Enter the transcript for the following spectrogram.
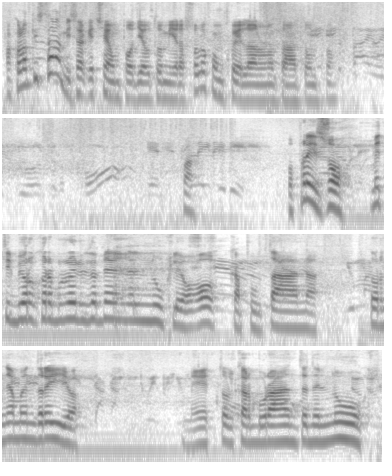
Ma con la pistola mi sa che c'è un po' di automira, solo con quella l'ho notato un po'. Qua. Ho preso! Metti il biocarburante nel nucleo. Occa puttana. Torniamo in Drio. Metto il carburante nel nucleo.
